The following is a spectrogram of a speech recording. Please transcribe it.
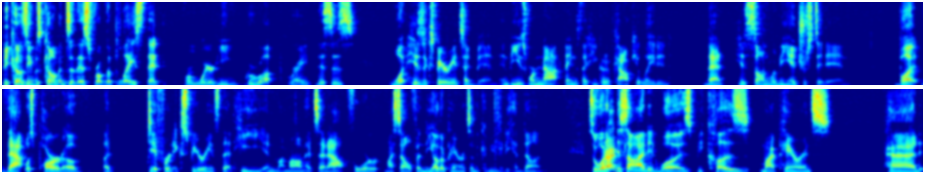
because he was coming to this from the place that from where he grew up, right? This is what his experience had been. And these were not things that he could have calculated that his son would be interested in. But that was part of a different experience that he and my mom had set out for myself and the other parents in the community had done. So what I decided was because my parents had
